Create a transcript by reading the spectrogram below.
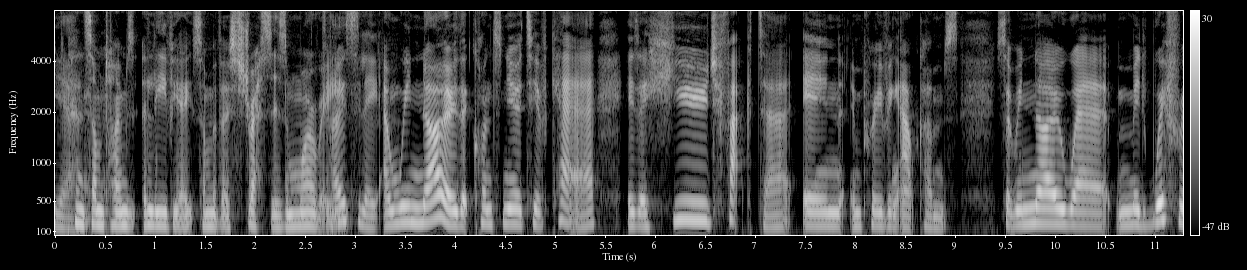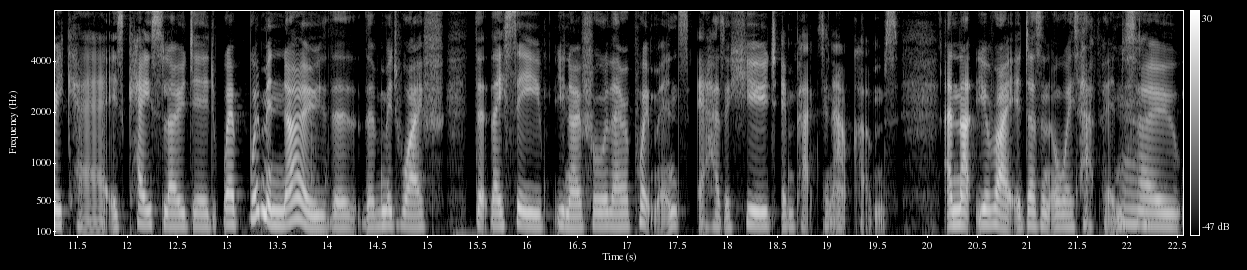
Yeah. can sometimes alleviate some of those stresses and worries. Totally. And we know that continuity of care is a huge factor in improving outcomes. So we know where midwifery care is case loaded, where women know the, the midwife that they see, you know, for all their appointments, it has a huge impact in outcomes. And that you're right, it doesn't always happen. Mm. So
